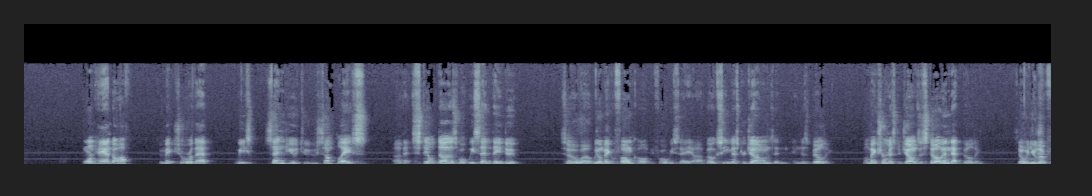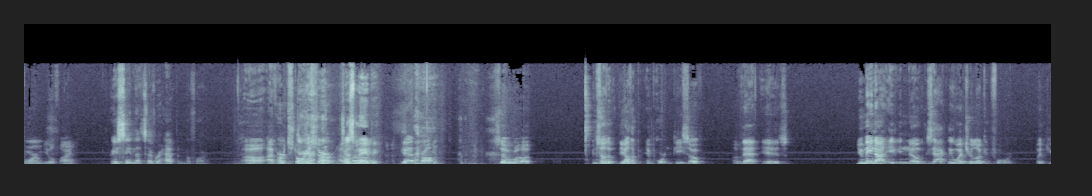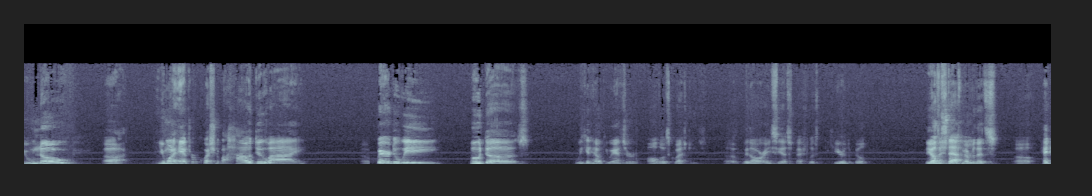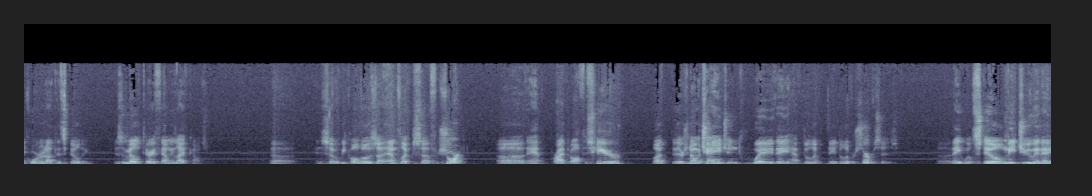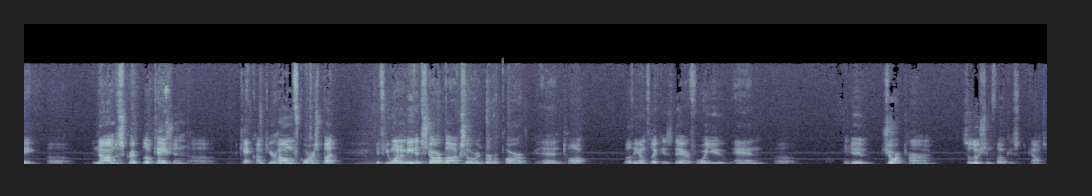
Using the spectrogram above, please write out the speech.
Form handoff to make sure that we send you to some place uh, that still does what we said they do. So uh, we'll make a phone call before we say, uh, go see Mr. Jones in, in this building. We'll make sure Mr. Jones is still in that building. So when you look for him, you'll find him. Are you seeing that's ever happened before? Uh, I've heard stories, sir. Just know. maybe. Yeah, probably. so, uh, and so the, the other important piece of, of that is you may not even know exactly what you're looking for, but you know uh, you want to answer a question about how do I, uh, where do we, who does. We can help you answer all those questions uh, with our ACS specialist here in the building. The other staff member that's uh, headquartered out of this building is a military family life counselor. Uh, and so we call those uh, MFLCs uh, for short. Uh, they have a private office here, but there's no change in the way they have deli- they deliver services. They will still meet you in a nondescript location. Can't come to your home, of course, but if you want to meet at Starbucks or in Burba Park and talk, well, the MFLC is there for you, and uh, they do short-term, solution-focused counseling.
